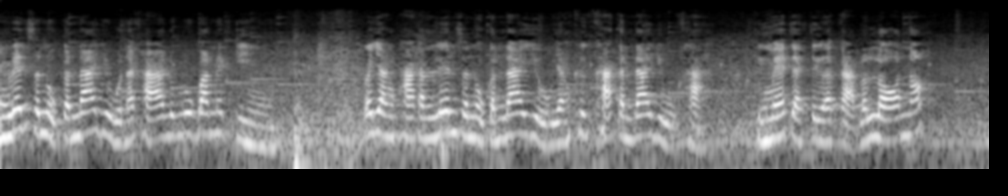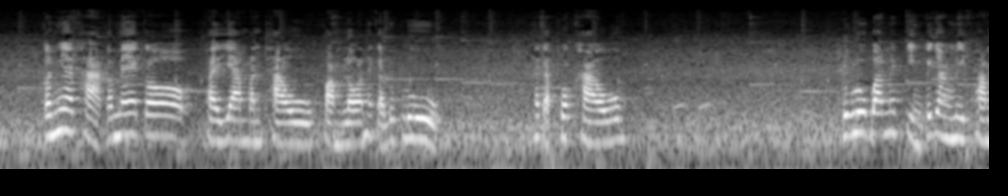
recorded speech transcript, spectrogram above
ยังเล่นสนุกกันได้อยู่นะคะ ลูกๆบ้านแม่กิ่ง ก็ยังพากันเล่นสนุกกันได้อยู่ ยังคึกคักกันได้อยู่ค่ะ ถึงแม้จะเจออากาศร้อนๆเนาะก็เนี่ยค่ะก็แม่ก็พยายามบรรเทาความร้อนให้กับลูกๆ ให้กับพวกเขา ลูกๆบ้านแม่กิ่งก็ยังมีความ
